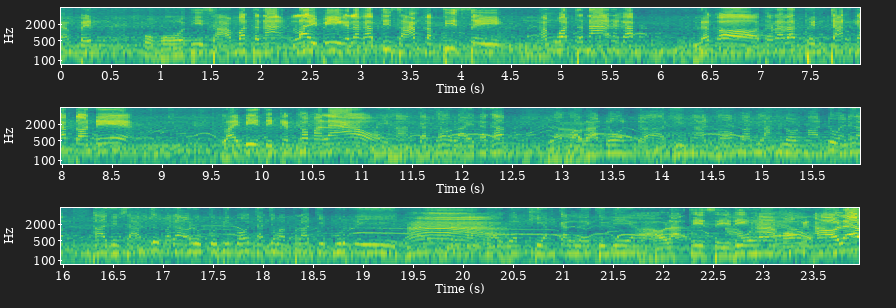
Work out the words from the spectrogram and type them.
ยังเป็น โอ้โห ที่ 3 วัฒนะไล่บี้กันแล้วครับที่ 3 กับที่ 4 ทั้งวัฒนะนะครับ แล้วก็ธนรัตน์เพ็ญจันทร์ครับตอนนี้ ไล่บี้ติดกันเข้ามาแล้ว ไม่ห่างกันเท่าไหร่นะครับ แล้วก็เอาละมาโดนเอ่อทีมงานของหลังๆโดนมาด้วยนะครับ 53 ขึ้นมาแล้วอรุณกุลปีโบนจากจังหวัดปราจีนบุรีอ่าใกล้เดือนเคียงกันเลยทีเดียว เอาละที่ 4 ที่เอาแล้ว5มองกันเอาแล้ว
